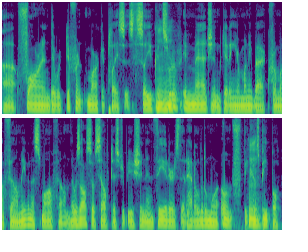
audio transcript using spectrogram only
uh, foreign. There were different marketplaces, so you could mm-hmm. sort of imagine getting your money back from a film, even a small film. There was also self distribution in theaters that had a little more oomph because mm. people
